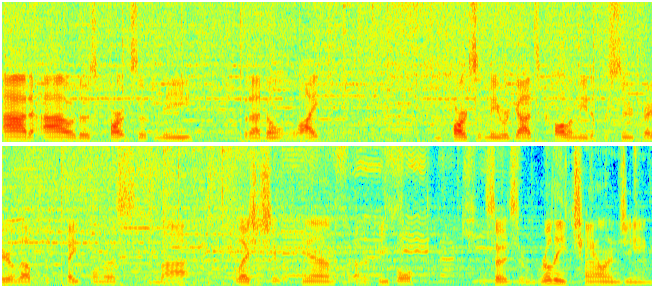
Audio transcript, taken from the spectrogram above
eye to eye with those parts of me that I don't like. And the parts of me where God's calling me to pursue greater levels of faithfulness in my relationship with Him and with other people. And so it's a really challenging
